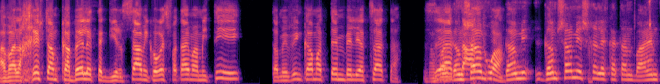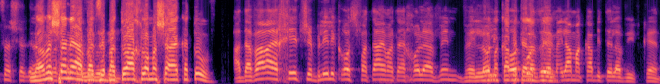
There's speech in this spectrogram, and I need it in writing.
אבל אחרי שאתה מקבל את הגרסה מקורא שפתיים אמיתי, אתה מבין כמה טמבל יצאת. זה התעתוע. גם, גם שם יש חלק קטן באמצע ש... לא משנה, אבל זה בטוח לא מה שהיה כתוב. הדבר היחיד שבלי לקרוא שפתיים אתה יכול להבין ולא לטעות בו זה. המילה מכבי תל אביב, כן.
